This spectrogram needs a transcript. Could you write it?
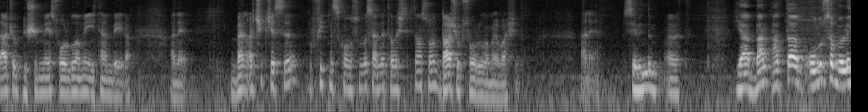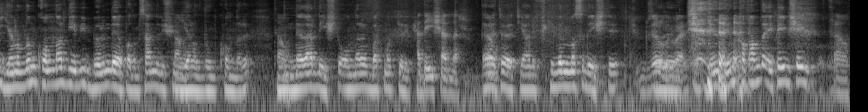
daha çok düşünmeye, sorgulamaya iten bir eylem. Hani ben açıkçası bu fitness konusunda seninle tanıştıktan sonra daha çok sorgulamaya başladım. Hani Sevindim. evet. Ya ben hatta olursa böyle yanıldığım konular diye bir bölüm de yapalım. Sen de düşün Tamam. yanıldığın konuları. Tamam. Neler değişti onlara bir bakmak gerekiyor. Ha değişenler. Evet evet yani fikirlerim nasıl değişti. Tamam. Güzel olur bence. Benim, benim kafamda epey bir şey tamam.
